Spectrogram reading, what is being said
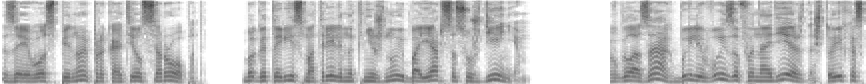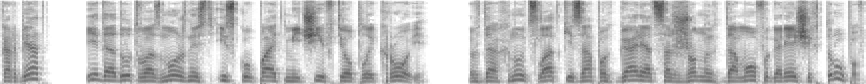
За его спиной прокатился ропот. Богатыри смотрели на княжну и бояр с осуждением. В глазах были вызов и надежда, что их оскорбят и дадут возможность искупать мечи в теплой крови, вдохнуть сладкий запах гари от сожженных домов и горящих трупов,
